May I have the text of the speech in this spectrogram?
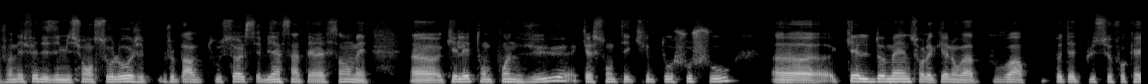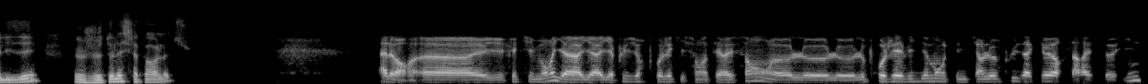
j'en ai fait des émissions en solo, je parle tout seul, c'est bien, c'est intéressant, mais euh, quel est ton point de vue? Quels sont tes cryptos chouchous? Euh, Quel domaine sur lequel on va pouvoir peut-être plus se focaliser? Je te laisse la parole là-dessus. Alors, euh, effectivement, il y, a, il, y a, il y, a, plusieurs projets qui sont intéressants. Euh, le, le, le, projet, évidemment, qui me tient le plus à cœur, ça reste Int.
